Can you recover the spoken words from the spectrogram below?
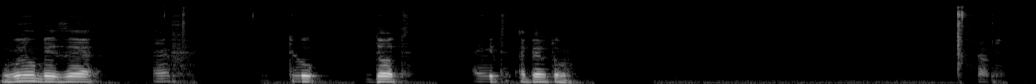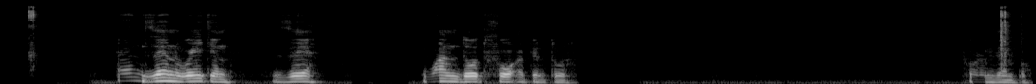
will be the f2.8 aperture and then waiting the one 1.4 aperture. For example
